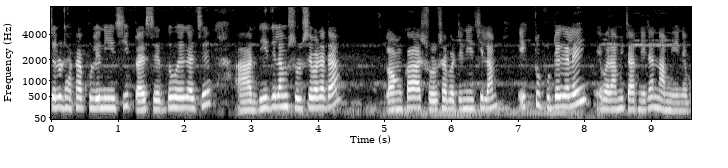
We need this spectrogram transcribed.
চলো ঢাকা খুলে নিয়েছি, প্রায় সেদ্ধ হয়ে গেছে। আর দিয়ে দিলাম সর্ষে বাটাটা, লঙ্কা আর সরষা বেটে নিয়েছিলাম। একটু ফুটে গেলেই এবার আমি চাটনিটা নামিয়ে নেব।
